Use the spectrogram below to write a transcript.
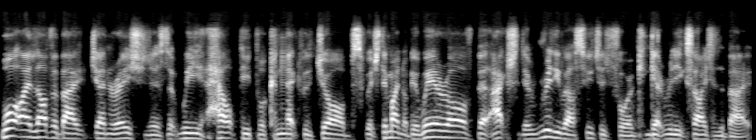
what I love about Generation is that we help people connect with jobs which they might not be aware of, but actually they're really well suited for and can get really excited about.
